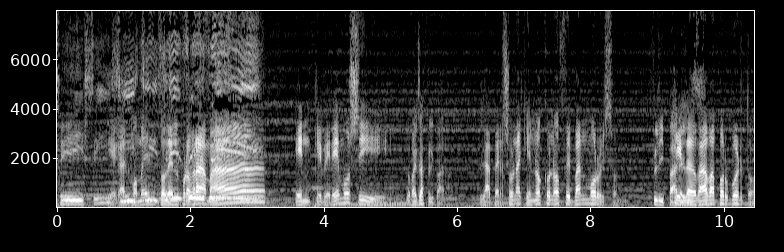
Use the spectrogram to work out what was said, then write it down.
Sí, sí. Llega sí, el momento sí, del sí, programa en que veremos si. Lo vais a flipar. la persona que no conoce Van Morrison, Flipar. que lo daba por muerto,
